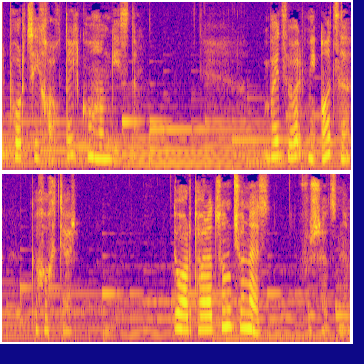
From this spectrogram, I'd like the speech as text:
ել փորձի խախտել քո հանգիստը։ Բայց որ մի օծը կխղճար։ Դու արդարացում չունես, ֆշաց նա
